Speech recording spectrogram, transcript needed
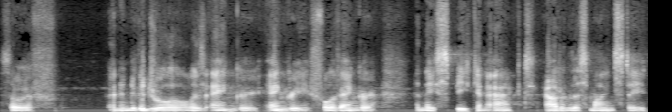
So, if an individual is angry, angry, full of anger, and they speak and act out of this mind state,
